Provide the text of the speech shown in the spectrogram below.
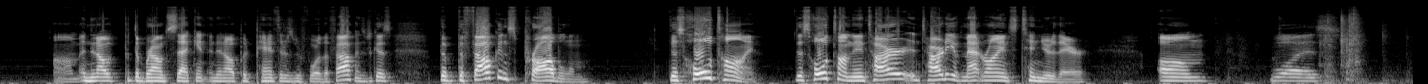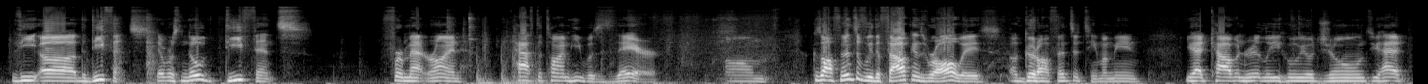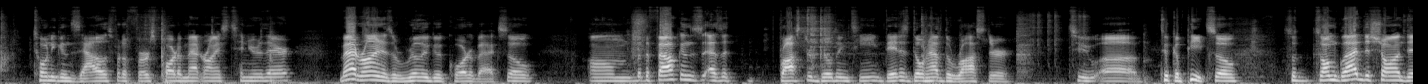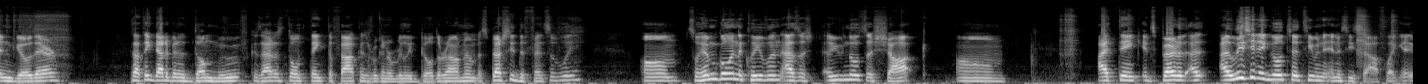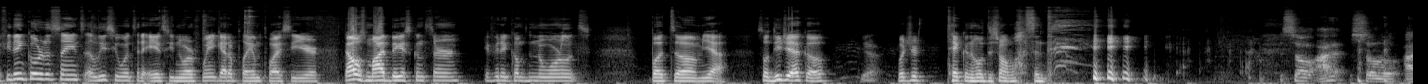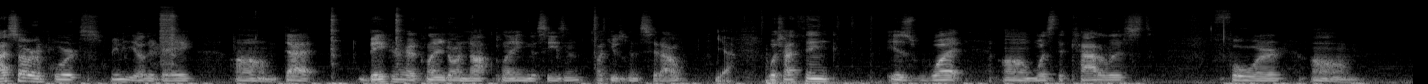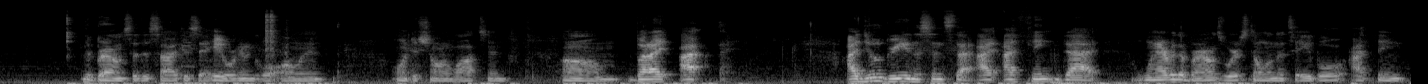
Um, and then I would put the Browns second, and then I would put Panthers before the Falcons because the the Falcons' problem this whole time, this whole time, the entire entirety of Matt Ryan's tenure there, um, was the uh the defense. There was no defense for Matt Ryan half the time he was there. Um, because offensively, the Falcons were always a good offensive team. I mean, you had Calvin Ridley, Julio Jones, you had Tony Gonzalez for the first part of Matt Ryan's tenure there. Matt Ryan is a really good quarterback. So, um, but the Falcons as a roster building team, they just don't have the roster to uh, to compete. So, so so I'm glad Deshaun didn't go there. I think that'd have been a dumb move because I just don't think the Falcons were going to really build around him, especially defensively. Um, so him going to Cleveland as a even though it's a shock, um, I think it's better. At, least he didn't go to a team in the NFC South. Like if he didn't go to the Saints, at least he went to the AFC North. We ain't got to play him twice a year. That was my biggest concern if he didn't come to New Orleans. But um, yeah. So DJ Echo, Yeah. what's your take on the whole Deshaun Watson thing? So I so I saw reports maybe the other day um, that Baker had planned on not playing the season, like he was going to sit out. Yeah. Which I think is what um, was the catalyst for um, the Browns to decide to say, "Hey, we're going to go all in on Deshaun Watson." Um, but I, I I do agree in the sense that I, I think that whenever the Browns were still on the table, I think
